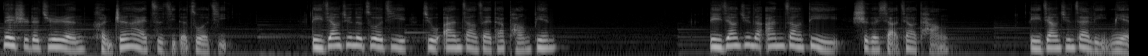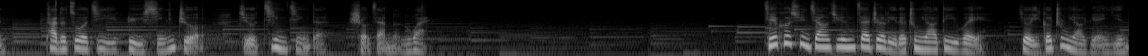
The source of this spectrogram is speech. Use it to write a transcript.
那时的军人很珍爱自己的坐骑，李将军的坐骑就安葬在他旁边。李将军的安葬地是个小教堂，李将军在里面，他的坐骑旅行者就静静地守在门外。杰克逊将军在这里的重要地位有一个重要原因，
